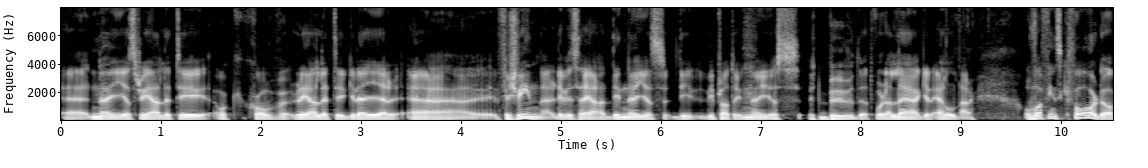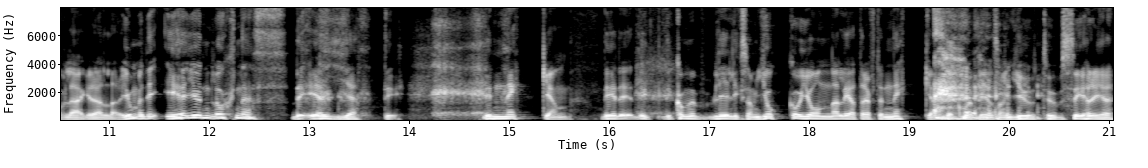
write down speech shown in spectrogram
eh, nöjesreality och showreality-grejer eh, försvinner. Det vill säga, det nöjes, det, vi pratar ju nöjesutbudet, våra lägereldar. Och vad finns kvar då av lägereldar? Jo, men det är ju en Loch Ness, det är Yeti, det är Näcken. Det, det, det, det, kommer bli liksom Jocke och Jonna letar efter Näcken. Det kommer bli en sån Youtube-serie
